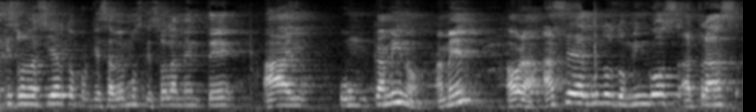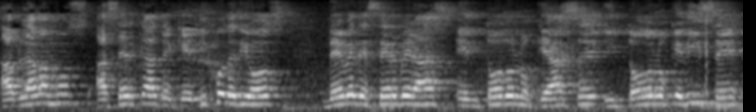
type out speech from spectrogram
que eso no es cierto porque sabemos que solamente hay un camino. Amén. Ahora, hace algunos domingos atrás hablábamos acerca de que el Hijo de Dios debe de ser veraz en todo lo que hace y todo lo que dice,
